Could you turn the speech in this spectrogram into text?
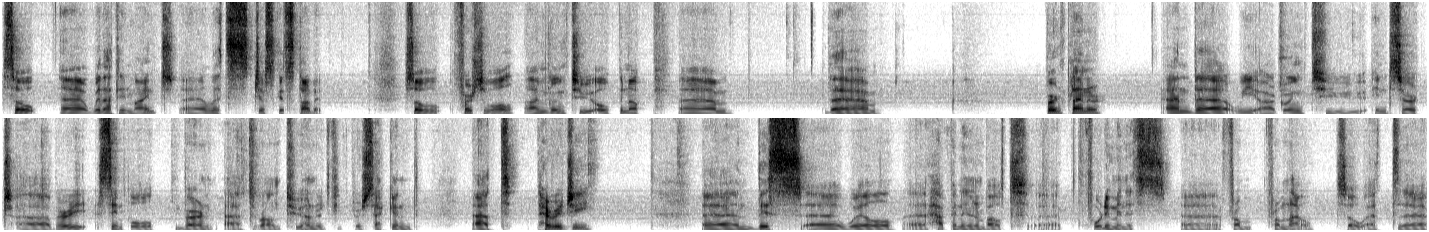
So uh, with that in mind, uh, let's just get started. So first of all, I'm going to open up um, the burn planner and uh, we are going to insert a very simple burn at around 200 feet per second at perigee and this uh, will uh, happen in about uh, 40 minutes uh, from from now. So at uh,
